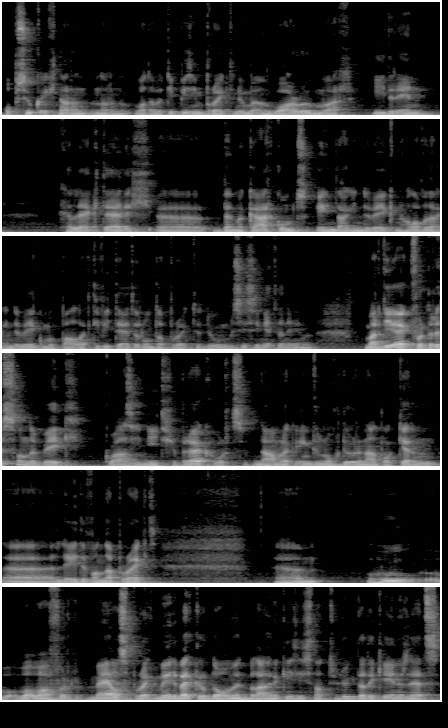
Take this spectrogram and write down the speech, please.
op zoek echt naar, een, naar een, wat we typisch in projecten noemen een war room, waar iedereen gelijktijdig uh, bij elkaar komt, één dag in de week, een halve dag in de week, om bepaalde activiteiten rond dat project te doen, beslissingen te nemen. Maar die eigenlijk voor de rest van de week quasi niet gebruikt wordt, namelijk enkel nog door een aantal kernleden van dat project. Ehm, hoe, wat, voor mij als projectmedewerker op dat moment belangrijk is, is natuurlijk dat ik enerzijds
